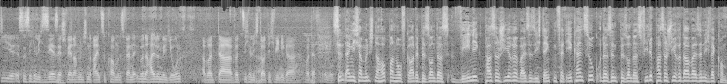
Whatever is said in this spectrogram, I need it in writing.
die ist es sicherlich sehr, sehr schwer nach München reinzukommen. Es wären über eine halbe Million, aber da wird sicherlich ja. deutlich weniger heute ja. los. Sind eigentlich am Münchner Hauptbahnhof gerade besonders wenig Passagiere, weil sie sich denken, fährt eh kein Zug oder sind besonders viele Passagiere da, weil sie nicht wegkommen?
